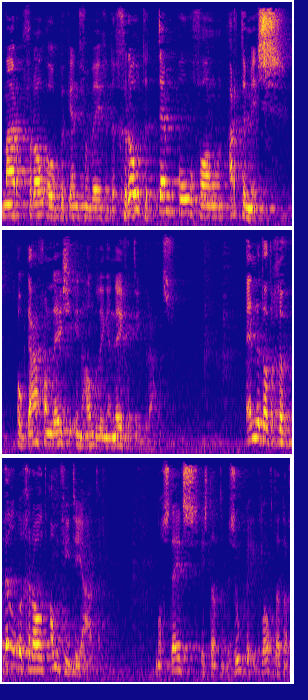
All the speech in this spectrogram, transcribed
maar vooral ook bekend vanwege de grote tempel van Artemis. Ook daarvan lees je in Handelingen 19 trouwens. En het had een geweldig groot amfitheater. Nog steeds is dat te bezoeken. Ik geloof dat er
